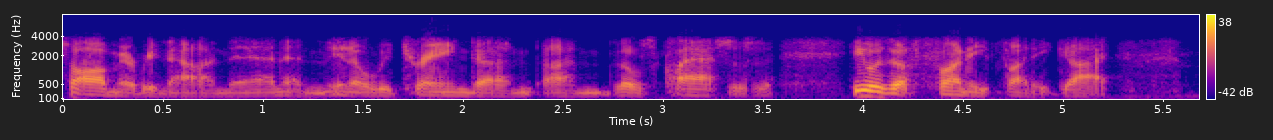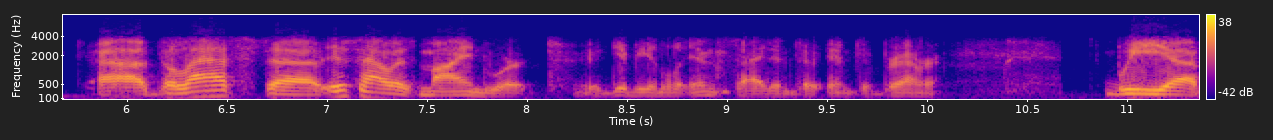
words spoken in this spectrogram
saw him every now and then. And you know, we trained on on those classes. He was a funny, funny guy. Uh, the last. Uh, this is how his mind worked. To give you a little insight into into Bremer. We. Uh,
